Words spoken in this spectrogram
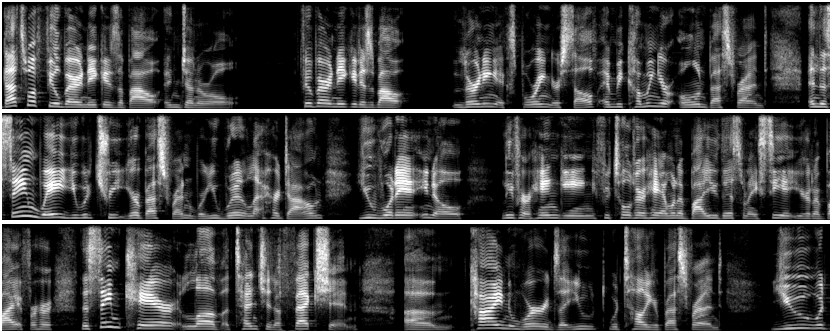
that's what Feel Better Naked is about in general. Feel Better Naked is about learning, exploring yourself, and becoming your own best friend. And the same way you would treat your best friend, where you wouldn't let her down, you wouldn't, you know, leave her hanging. If you told her, hey, I'm going to buy you this when I see it, you're going to buy it for her. The same care, love, attention, affection, um, kind words that you would tell your best friend, you would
